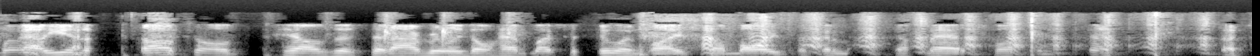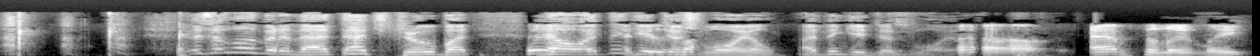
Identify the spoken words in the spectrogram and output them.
Well, you know, it also tells us that I really don't have much to do in life, so I'm always looking at dumbass. There's a little bit of that. That's true, but no, I think you're just loyal. I think you're just loyal. Uh, absolutely.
